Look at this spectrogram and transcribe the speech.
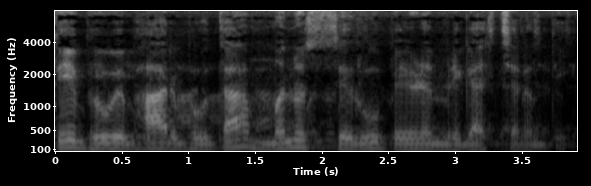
ते भू विभार भूता, मनुष्य रूपेण मृगश्चरंती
